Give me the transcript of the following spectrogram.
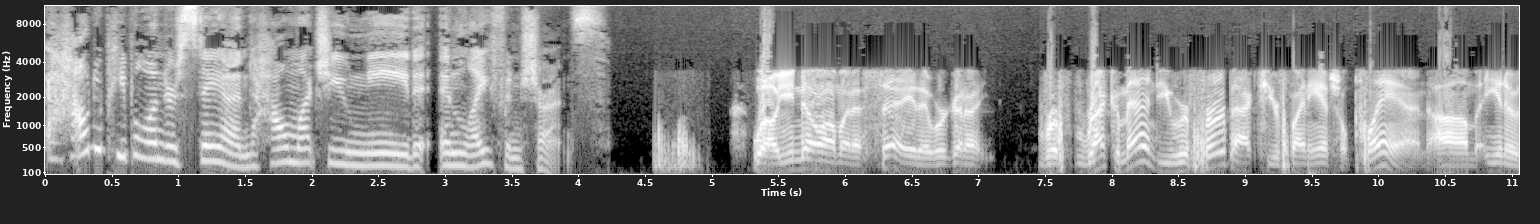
how do people understand how much you need in life insurance? Well, you know, I'm going to say that we're going to recommend you refer back to your financial plan. Um, you know,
